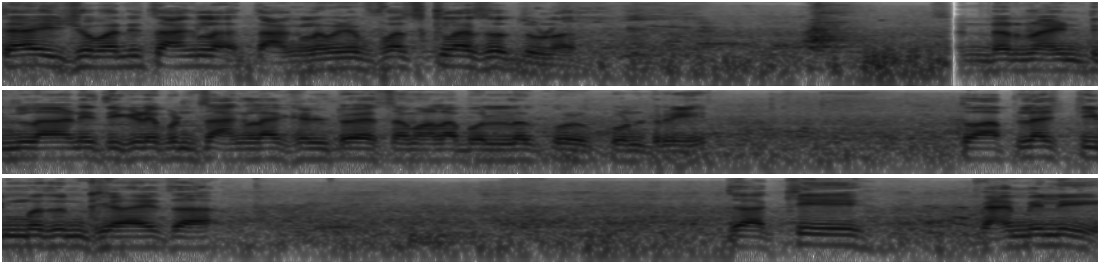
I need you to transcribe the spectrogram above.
त्या हिशोबाने चांगला चांगला म्हणजे फर्स्ट क्लासच होणार. अंडर नाईन्टीनला आणि तिकडे पण चांगला खेळतोय असं मला बोललं को कोणतरी. तो आपल्याच टीममधून खेळायचा. तर अख्खी फॅमिली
